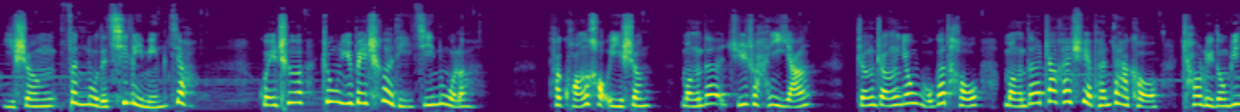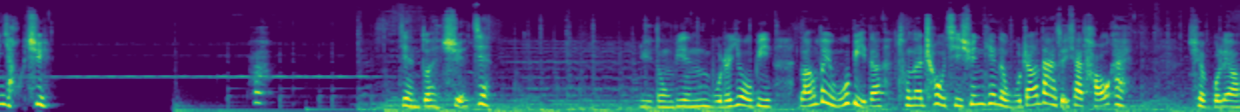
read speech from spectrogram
一声愤怒的凄厉鸣叫，鬼车终于被彻底激怒了。他狂吼一声，猛地举爪一扬。整整有五个头，猛地张开血盆大口，朝吕洞宾咬去。啪！剑断血溅。吕洞宾捂着右臂，狼狈无比的从那臭气熏天的五张大嘴下逃开，却不料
